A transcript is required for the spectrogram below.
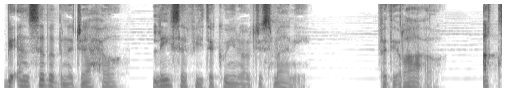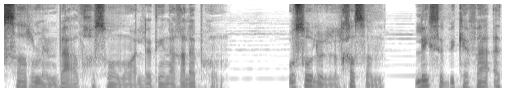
بأن سبب نجاحه ليس في تكوينه الجسماني فذراعه أقصر من بعض خصومه الذين غلبهم. وصوله للخصم ليس بكفاءة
